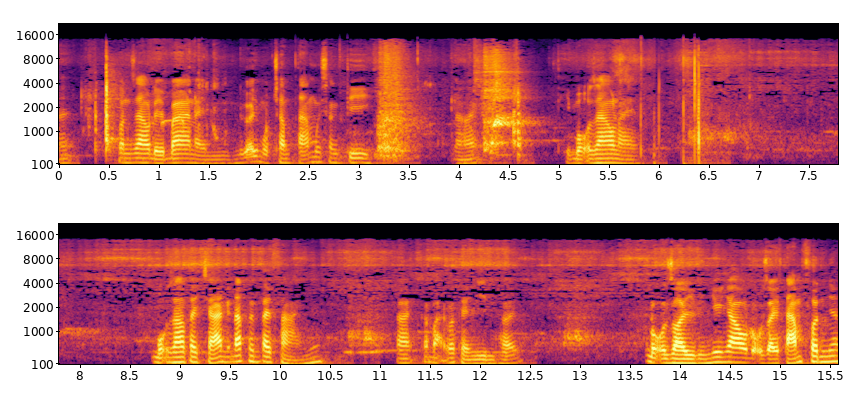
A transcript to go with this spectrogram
Đấy. Con dao đề ba này lưỡi 180 cm. Đấy. Thì bộ dao này bộ dao tay trái thì đắt hơn tay phải nhé. Đấy, các bạn có thể nhìn thấy độ dày thì như nhau độ dày 8 phân nhé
